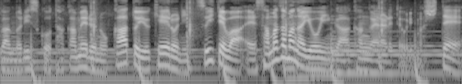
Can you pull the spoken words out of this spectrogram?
がんのリスクを高めるのかという経路についてはさまざまな要因が考えられておりまして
